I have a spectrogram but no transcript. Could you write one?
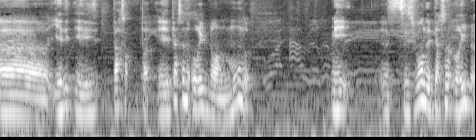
euh, il y, a des- il y a des perso- il y a des personnes horribles dans le monde, mais c'est souvent des personnes horribles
